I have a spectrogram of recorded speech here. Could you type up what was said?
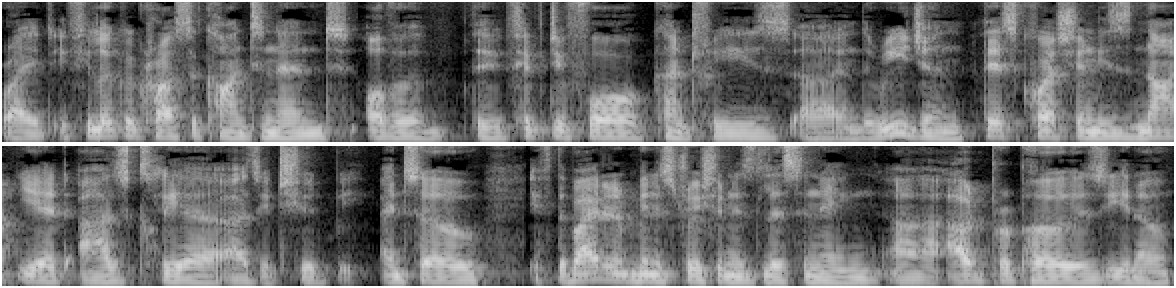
Right? If you look across the continent over the 54 countries uh, in the region, this question is not yet as clear as it should be. And so if the Biden administration is listening, uh, I would propose, you know,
